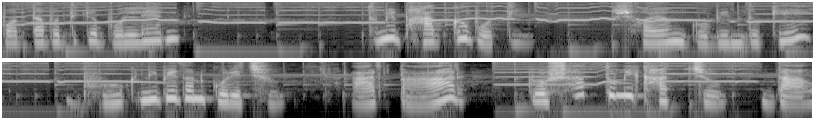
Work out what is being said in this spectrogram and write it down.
পদ্মাবতীকে বললেন তুমি ভাগ্যবতী। স্বয়ং গোবিন্দকে ভোগ নিবেদন করেছ, আর তার প্রসাদ তুমি খাচ্ছ, দাও।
